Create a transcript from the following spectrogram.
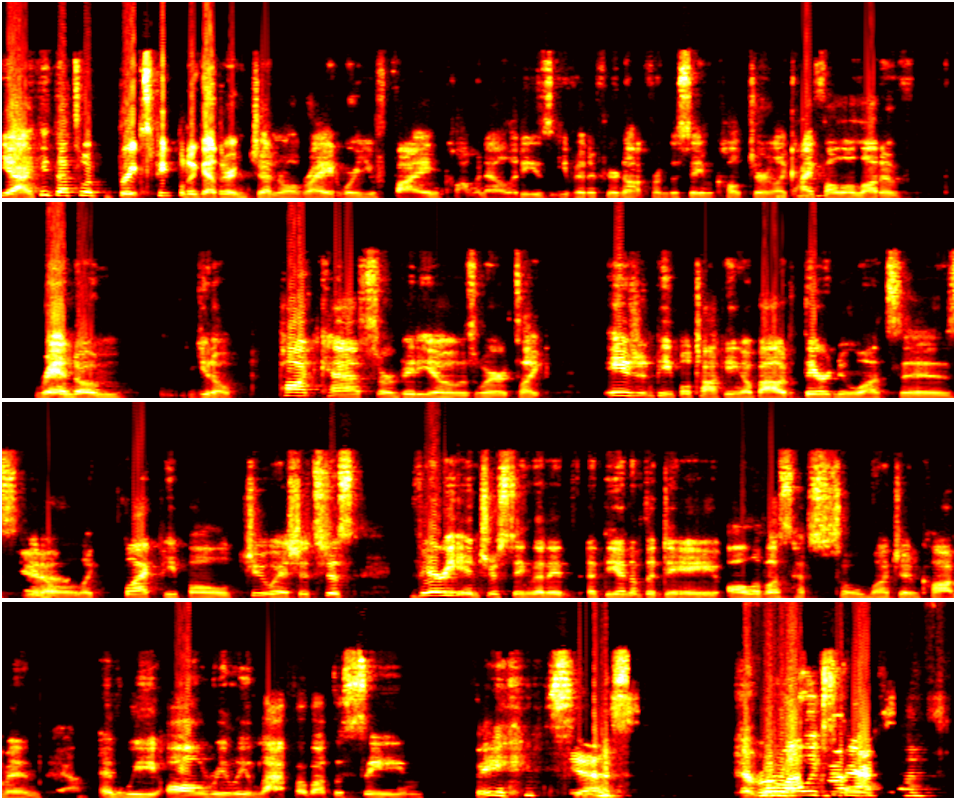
Yeah, I think that's what breaks people together in general, right? Where you find commonalities even if you're not from the same culture. Like mm-hmm. I follow a lot of random, you know, podcasts or videos where it's like Asian people talking about their nuances, yeah. you know, like black people, Jewish. It's just very interesting that it, at the end of the day, all of us have so much in common yeah. and we all really laugh about the same things. Yes. Everyone all experience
